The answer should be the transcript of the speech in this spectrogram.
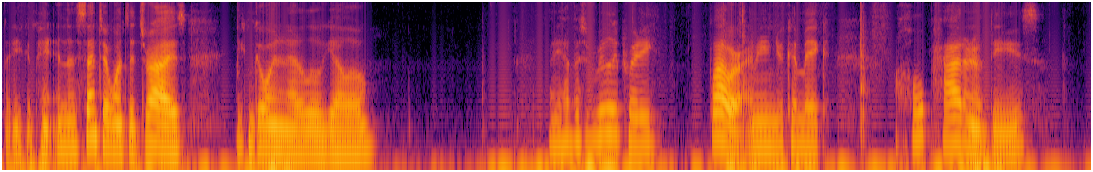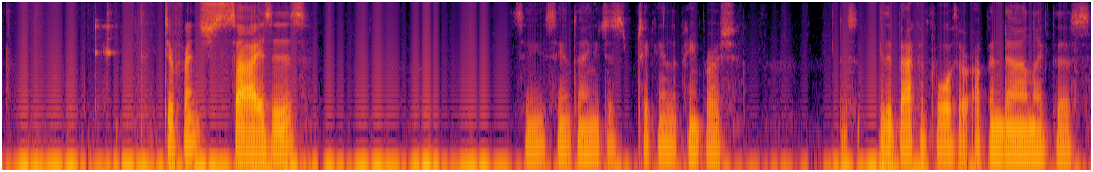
that you can paint. In the center, once it dries, you can go in and add a little yellow. And you have this really pretty flower. I mean, you can make a whole pattern of these, different sizes. See, same thing. It's just taking the paintbrush, just either back and forth or up and down like this.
